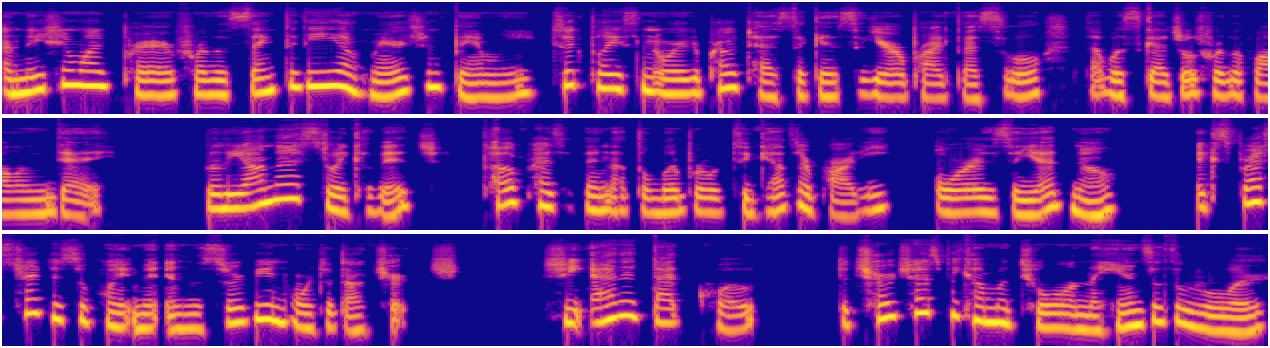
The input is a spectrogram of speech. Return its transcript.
a nationwide prayer for the sanctity of marriage and family took place in order to protest against the Euro Pride Festival that was scheduled for the following day. Biljana Stojkovic, co-president of the Liberal Together Party, or Zajedno, expressed her disappointment in the Serbian Orthodox Church. She added that, quote, the church has become a tool in the hands of the ruler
